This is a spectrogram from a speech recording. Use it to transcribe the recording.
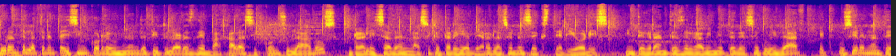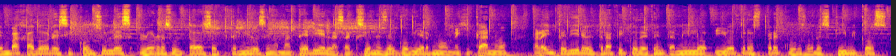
Durante la 35 reunión de titulares de embajadas y consulados realizada en la Secretaría de Relaciones Exteriores, integrantes del Gabinete de Seguridad expusieron ante embajadores y cónsules los resultados obtenidos en la materia y las acciones del gobierno mexicano para impedir el tráfico de fentanilo y otros precursores químicos.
